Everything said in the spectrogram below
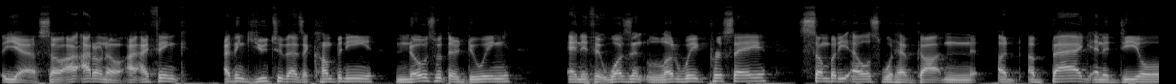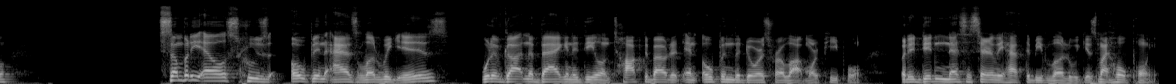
Yeah, so I, I don't know. I, I think I think YouTube as a company knows what they're doing, and if it wasn't Ludwig per se, somebody else would have gotten a, a bag and a deal. Somebody else who's open as Ludwig is would have gotten a bag and a deal and talked about it and opened the doors for a lot more people. But it didn't necessarily have to be Ludwig. Is my whole point.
